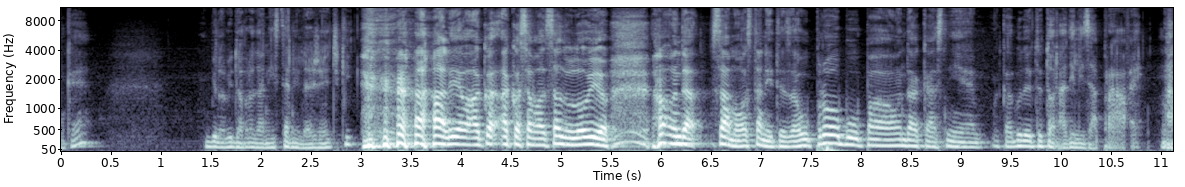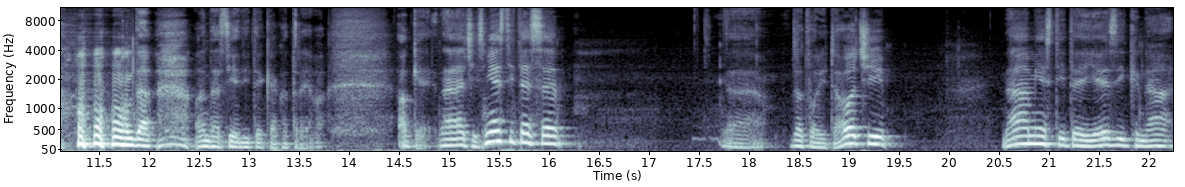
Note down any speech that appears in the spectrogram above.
Ok bilo bi dobro da niste ni ležečki, ali evo, ako, ako sam vas sad ulovio, onda samo ostanite za ovu probu, pa onda kasnije, kad budete to radili za prave, onda, onda sjedite kako treba. Ok, znači smjestite se, e, zatvorite oči, namjestite jezik na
